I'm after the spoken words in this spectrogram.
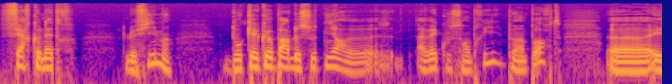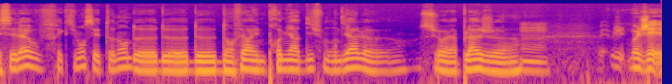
faire connaître le film, donc quelque part de le soutenir euh, avec ou sans prix, peu importe. Euh, et c'est là où effectivement c'est étonnant de, de- de- d'en faire une première diff mondiale euh, sur la plage. euh. Mm. Moi, j'ai-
